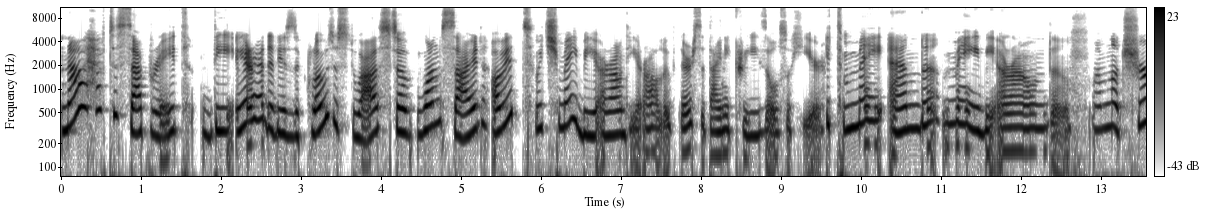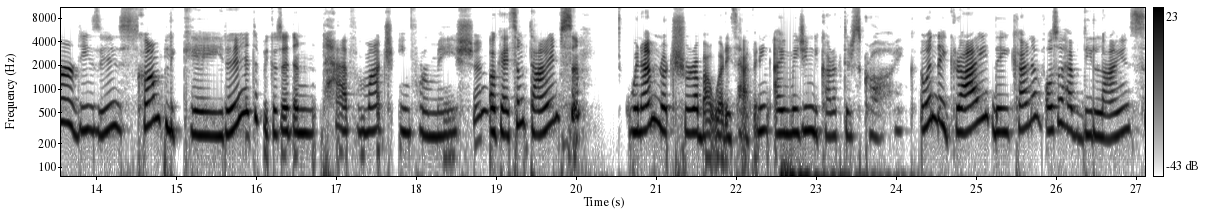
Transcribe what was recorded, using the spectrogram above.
now I have to separate the area that is the closest to us. So one side of it, which may be around here. Oh, look, there's a tiny crease also here. It may end maybe around, uh, I'm not sure this is complicated because I don't have much information. Okay, sometimes when I'm not sure about what is happening, I imagine the characters crying. And when they cry, they kind of also have the lines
